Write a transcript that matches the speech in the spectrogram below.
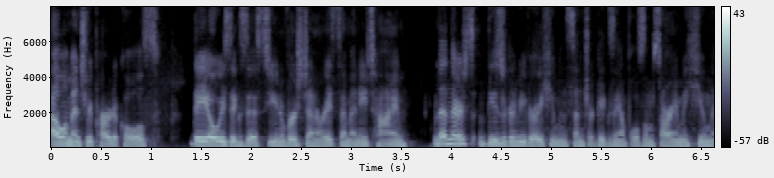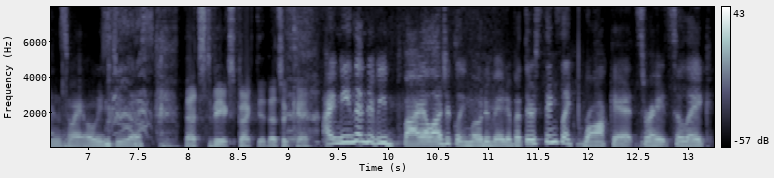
elementary particles. They always exist. The universe generates them anytime. And then there's these are going to be very human centric examples. I'm sorry, I'm a human, so I always do this. That's to be expected. That's okay. I mean them to be biologically motivated, but there's things like rockets, right? So like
